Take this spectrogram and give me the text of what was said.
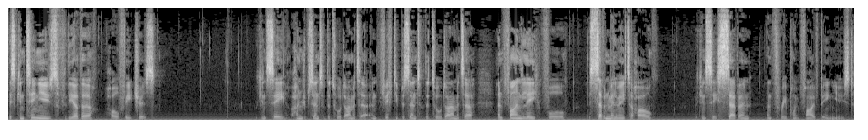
This continues for the other hole features. We can see 100% of the tool diameter and 50% of the tool diameter and finally for the 7mm hole we can see 7 and 3.5 being used.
